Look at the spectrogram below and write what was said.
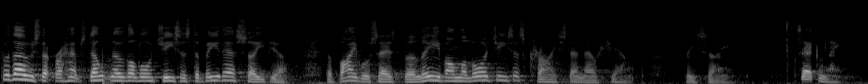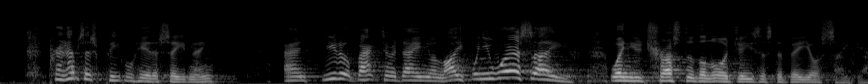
For those that perhaps don't know the Lord Jesus to be their Saviour, the Bible says, Believe on the Lord Jesus Christ and thou shalt be saved. Secondly, perhaps there's people here this evening and you look back to a day in your life when you were saved, when you trusted the Lord Jesus to be your Saviour.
